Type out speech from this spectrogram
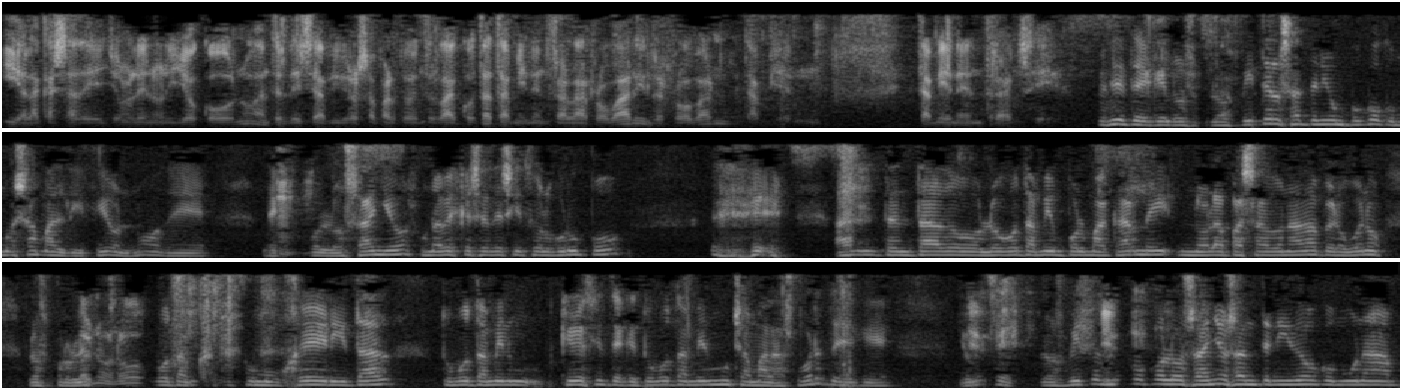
Y a la casa de John Lennon y Yoko ¿no? antes de irse a vivir los apartamentos de Dakota, también entran a robar y les roban, también, también entran, sí. Fíjate que los, los Beatles han tenido un poco como esa maldición, ¿no? De, de con los años, una vez que se deshizo el grupo, han intentado, luego también Paul McCartney, no le ha pasado nada, pero bueno, los problemas tuvo también su mujer y tal, tuvo también, quiero decirte que tuvo también mucha mala suerte, que yo los Beatles un poco los años han tenido como una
